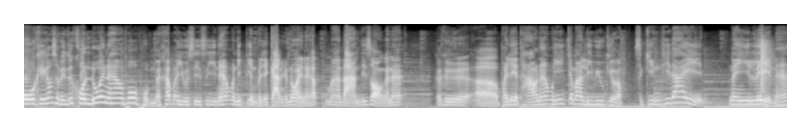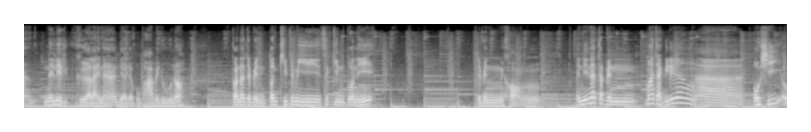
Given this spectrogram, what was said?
โอเคครับสวัสดีทุกคนด้วยนะฮะพวกผมนะครับอายุ CC นะฮะวันนี้เปลี่ยนบรรยากาศกันหน่อยนะครับ มาด่านที่ 2 กันนะฮะก็คือเอ่อไพเรทเท้านะฮะวันนี้จะมารีวิวเกี่ยวกับสกินที่ได้ในเลดนะฮะในเลดคืออะไรนะฮะเดี๋ยวเดี๋ยวผมพาไปดูเนาะก็น่าจะเป็นต้นคลิปจะมีสกินตัวนี้ จะเป็นของ อันนี้น่าจะเป็นมาจากเรื่องอ่าโอชิโอ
